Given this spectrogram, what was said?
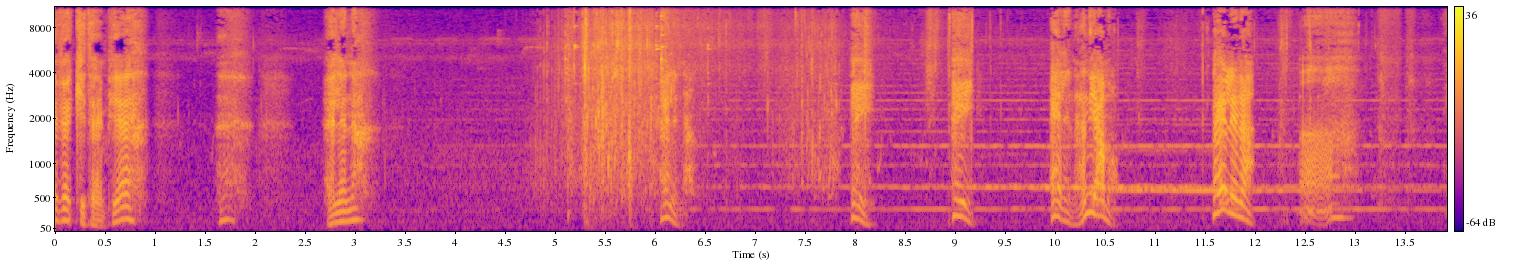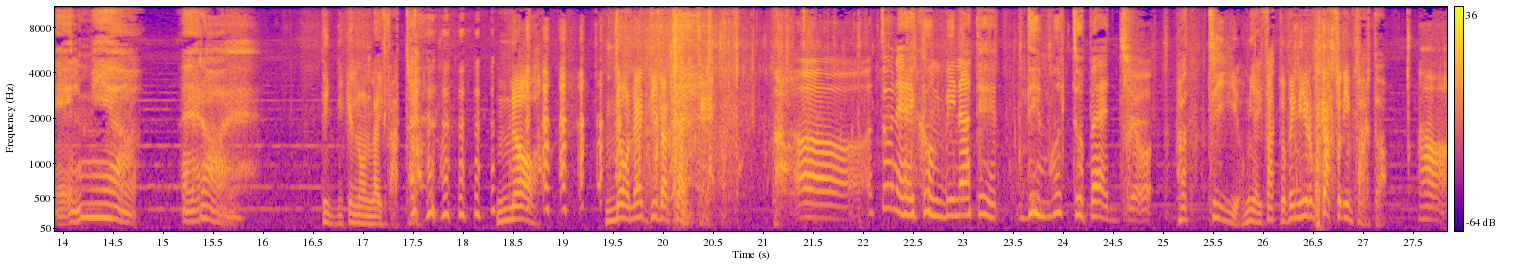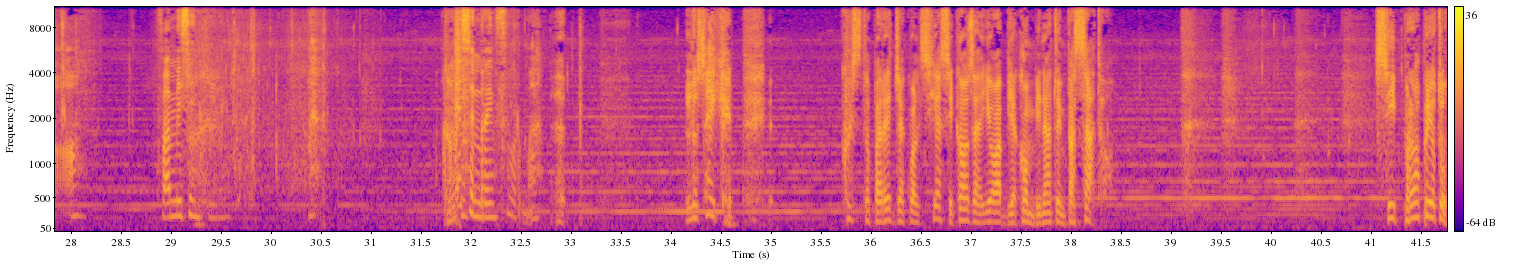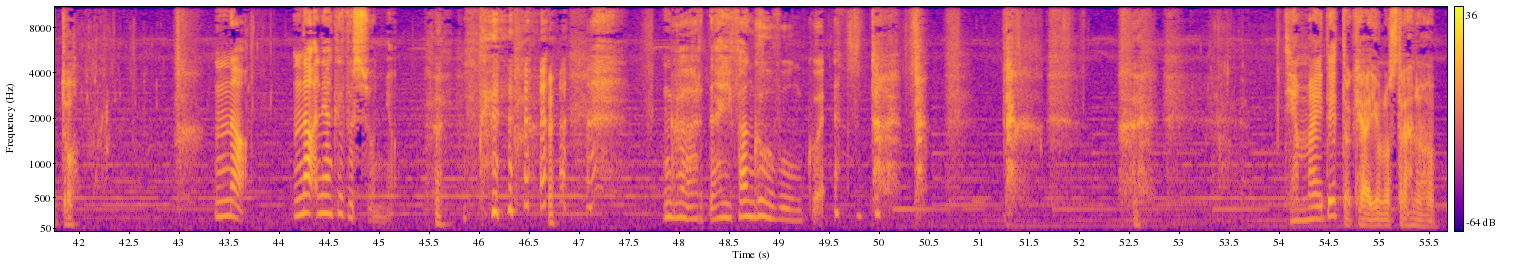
Ai vecchi tempi, eh? eh? Elena? Elena? Ehi! Ehi! Elena, andiamo! Elena! Ah, il mio eroe. Dimmi che non l'hai fatto. No! Non è divertente! Oh, tu ne hai combinate di molto peggio. Oddio, mi hai fatto venire un cazzo d'infarto! Oh, fammi sentire. Cosa? Me sembra in forma. Lo sai che questo pareggia qualsiasi cosa io abbia combinato in passato? Sì, proprio tutto. No, no, neanche per sogno. Guarda, il fango ovunque. Ti ha mai detto che hai uno strano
